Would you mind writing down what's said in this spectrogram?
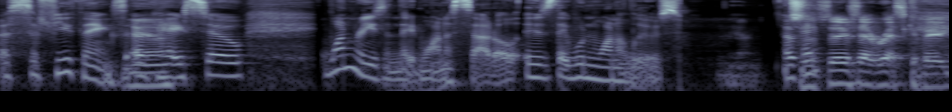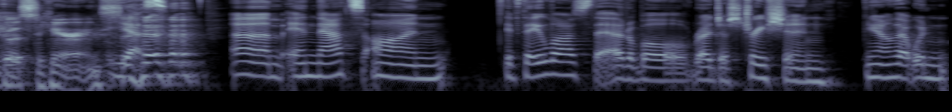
a few things. Yeah. okay so one reason they'd want to settle is they wouldn't want to lose. Yeah. Okay. so, so there's that risk if it goes to hearings. Yes. Um, and that's on if they lost the edible registration, you know, that wouldn't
